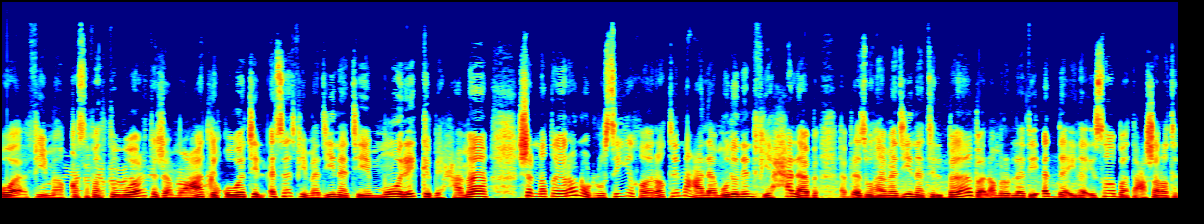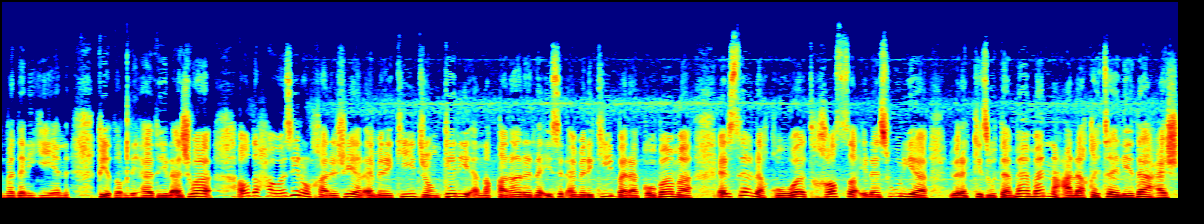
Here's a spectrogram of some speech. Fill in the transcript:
وفيما قصف الثوار تجمعات لقوات الأسد في مدينة مورك بحماة شن طيران روسي غارات على مدن في حلب أبرزها مدينة الباب الأمر الذي أدى إلى إصابة عشرات المدنيين. في ظل هذه الأجواء أوضح وزير الخارجية الأمريكي جون كيري أن قرار الرئيس الأمريكي باراك أوباما إرسال قوات خاصة إلى سوريا يركز تماما على قتال داعش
